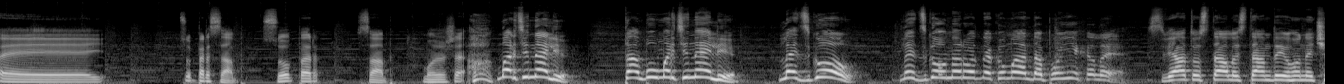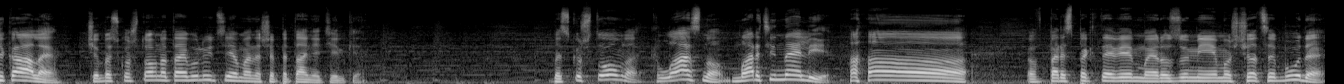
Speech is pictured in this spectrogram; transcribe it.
Ей. Супер саб. Супер саб. Може ще. О, Мартінелі! Там був Мартінелі! Let's go! Let's go, народна команда, поїхали! Свято сталося там, де його не чекали. Чи безкоштовна та еволюція в мене ще питання тільки. Безкоштовна? Класно! Мартінелі! Ха-ха! В перспективі ми розуміємо, що це буде.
